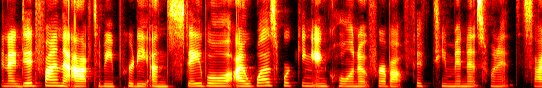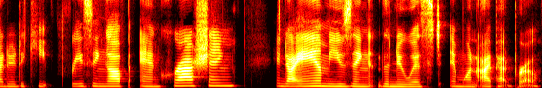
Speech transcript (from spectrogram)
and I did find the app to be pretty unstable. I was working in CollaNote for about 15 minutes when it decided to keep freezing up and crashing and I am using the newest M1 iPad Pro.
